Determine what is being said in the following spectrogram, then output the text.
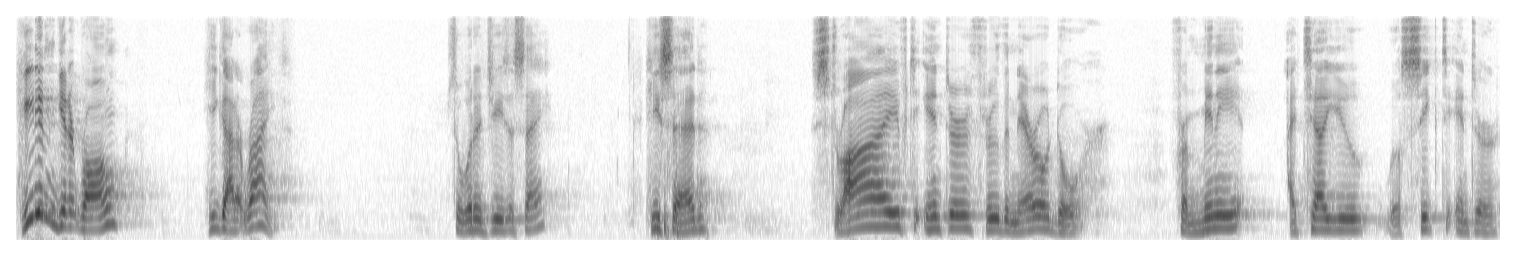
He didn't get it wrong, he got it right. So, what did Jesus say? He said, Strive to enter through the narrow door, for many, I tell you, will seek to enter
